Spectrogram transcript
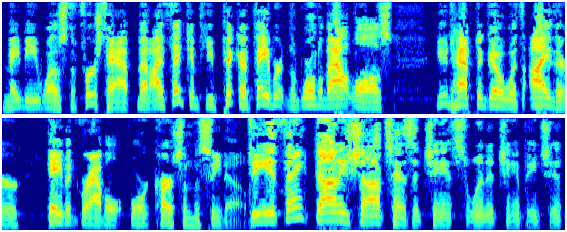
maybe was the first half. But I think if you pick a favorite in the World of Outlaws, you'd have to go with either David Gravel or Carson Macedo. Do you think Donny Schatz has a chance to win a championship?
